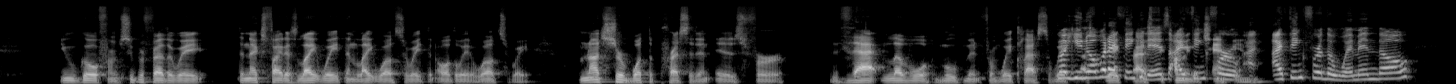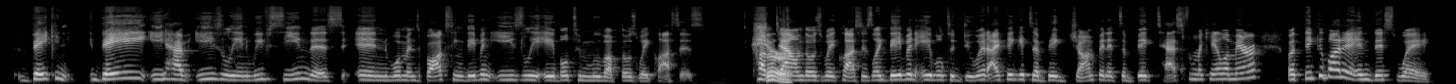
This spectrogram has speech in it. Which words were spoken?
you go from super featherweight, the next fight is lightweight, then light welterweight, then all the way to welterweight. I'm not sure what the precedent is for that level of movement from weight class to weight. But you know what I think it is. I think for I, I think for the women though, they can they have easily, and we've seen this in women's boxing. They've been easily able to move up those weight classes, come Sure. down those weight classes. Like they've been able to do it. I think it's a big jump and it's a big test for Mikaela Mayer. But think about it in this way:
